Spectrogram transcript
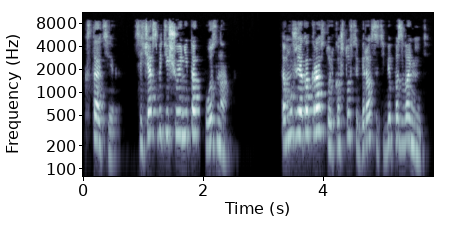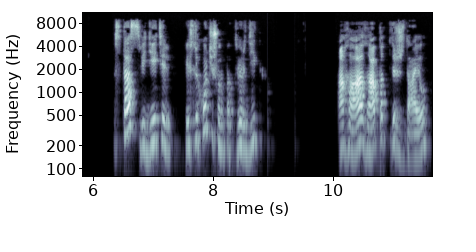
Кстати, сейчас ведь еще и не так поздно. К тому же я как раз только что собирался тебе позвонить. Стас свидетель. Если хочешь, он подтвердит. Ага, ага, подтверждаю.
